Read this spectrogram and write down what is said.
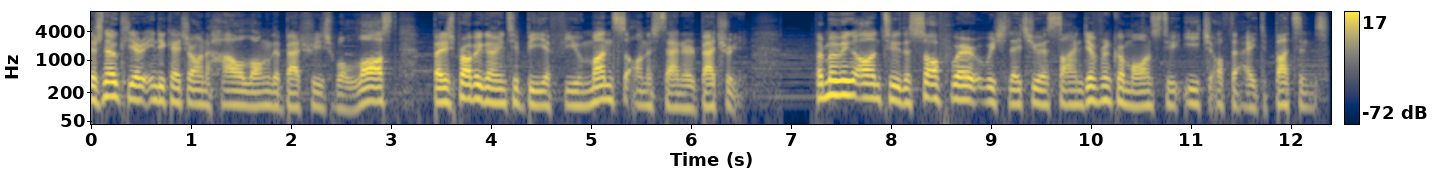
There's no clear indicator on how long the batteries will last, but it's probably going to be a few months on a standard battery. But moving on to the software which lets you assign different commands to each of the 8 buttons.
